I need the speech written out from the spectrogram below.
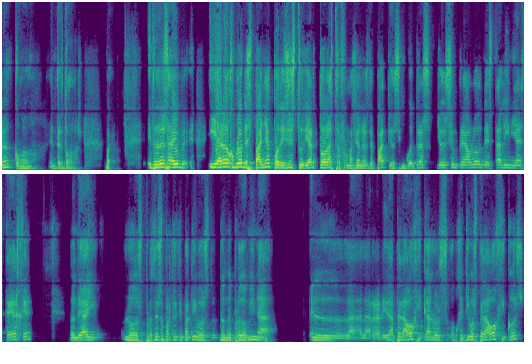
¿no? Como entre todos. Bueno, entonces y ahora, por ejemplo, en España podéis estudiar todas las transformaciones de patios. Encuentras, yo siempre hablo de esta línea, este eje, donde hay los procesos participativos, donde predomina la, la realidad pedagógica, los objetivos pedagógicos,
